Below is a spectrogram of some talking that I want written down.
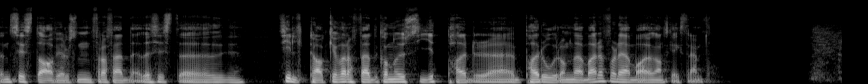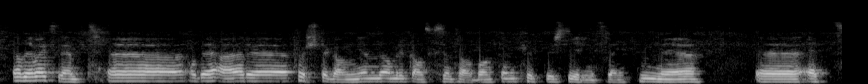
den siste avgjørelsen fra Fed. Det siste tiltaket fra Fed. Kan du si et par, eh, par, ord om det, bare? For det var jo ganske ekstremt. Ja, det var ekstremt. Uh, og det er uh, første gangen den amerikanske sentralbanken kutter styringsrenten med ett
